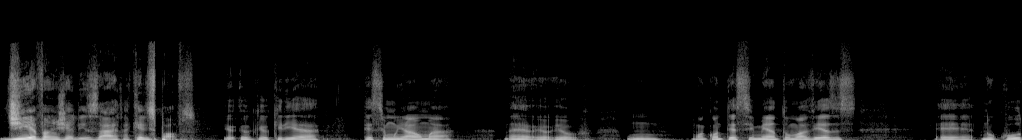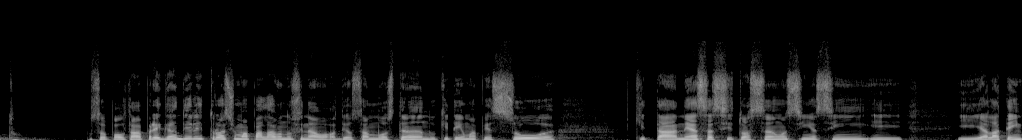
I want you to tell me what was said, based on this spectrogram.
de evangelizar aqueles povos. Eu, eu, eu queria testemunhar uma, né, eu, eu um, um, acontecimento uma vez é, no culto. O São Paulo estava pregando e ele trouxe uma palavra no final. Deus está me mostrando que tem uma pessoa que está nessa situação assim, assim, e, e ela tem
